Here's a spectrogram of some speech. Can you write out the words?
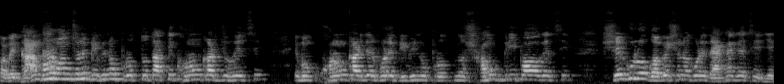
তবে গান্ধার অঞ্চলে বিভিন্ন প্রত্নতাত্ত্বিক খনন কার্য হয়েছে এবং খনন কার্যের ফলে বিভিন্ন প্রত্ন সামগ্রী পাওয়া গেছে। সেগুলো গবেষণা করে দেখা গেছে যে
